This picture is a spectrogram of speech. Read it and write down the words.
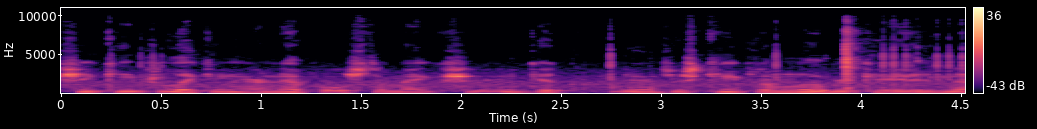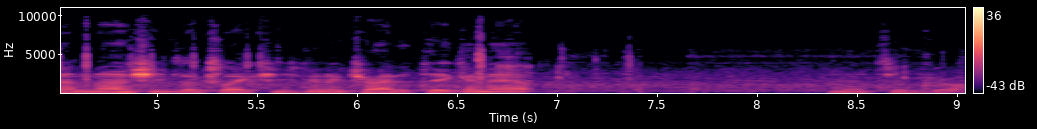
She keeps licking her nipples to make sure get, you know, just keep them lubricated. Now, now she looks like she's going to try to take a nap. That's a girl.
